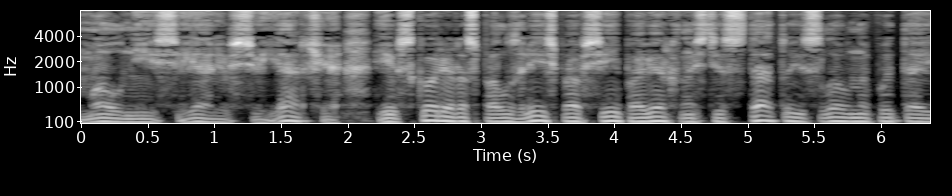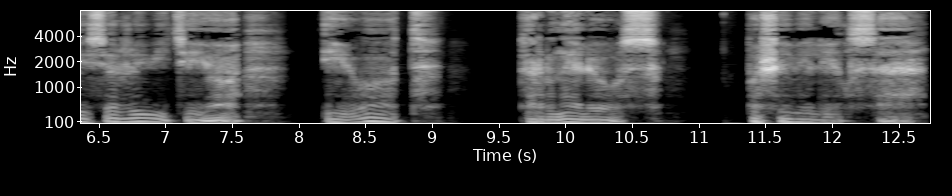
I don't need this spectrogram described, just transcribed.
Молнии сияли все ярче и вскоре расползлись по всей поверхности статуи, словно пытаясь оживить ее. И вот Корнелиус пошевелился.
